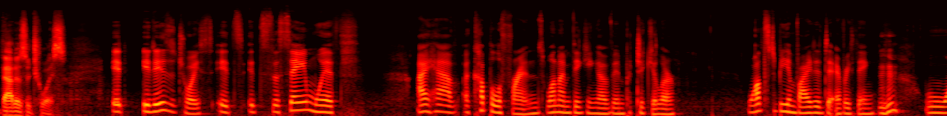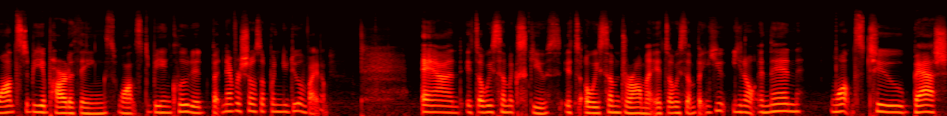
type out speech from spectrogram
That is a choice. it it is a choice. It's it's the same with I have a couple of friends, one I'm thinking of in particular, wants to be invited to everything. Mm-hmm. Wants to be a part of things, wants to be included, but never shows up when you do invite them. And it's always some excuse. It's always some drama. It's always some but you you know, and then wants to bash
